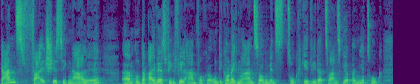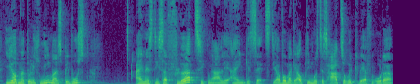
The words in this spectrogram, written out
ganz falsche Signale. Ähm, und dabei wäre es viel, viel einfacher. Und ich kann euch nur eins sagen, wenn es zurückgeht, wieder 20 Jahre bei mir zurück, ich habe natürlich niemals bewusst eines dieser Flirtsignale eingesetzt, ja, wo man glaubt, ich muss das Haar zurückwerfen oder,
